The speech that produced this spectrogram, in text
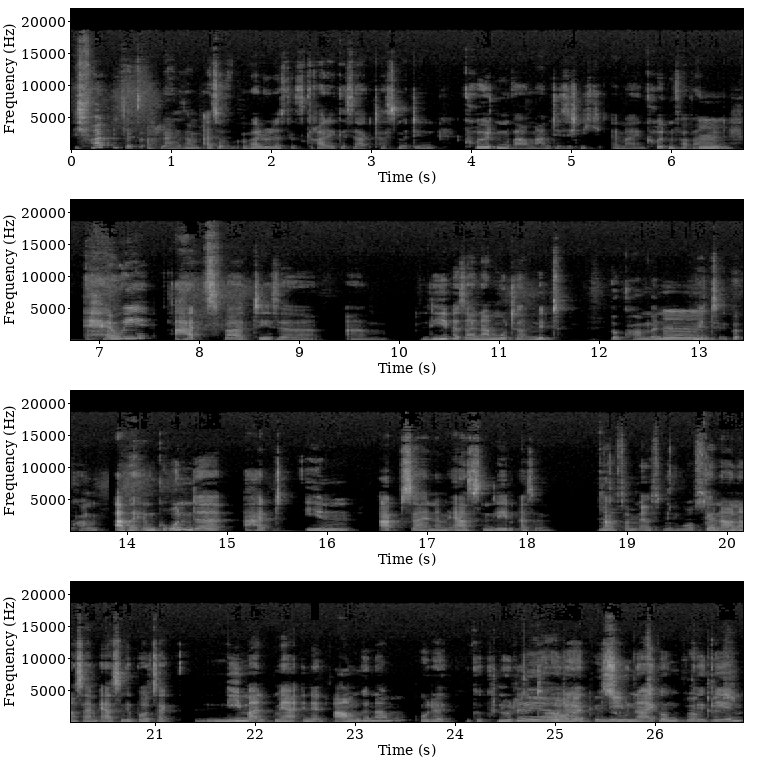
Ich frage mich jetzt auch langsam, also weil du das jetzt gerade gesagt hast mit den Kröten, warum haben die sich nicht immer in Kröten verwandelt? Mhm. Harry hat zwar diese ähm, Liebe seiner Mutter mitbekommen, Mhm. mitbekommen, aber im Grunde hat ihn ab seinem ersten Leben, also Nach seinem ersten Geburtstag. genau ja. nach seinem ersten Geburtstag, niemand mehr in den Arm genommen oder geknuddelt Ja, oder, oder geliebt, Zuneigung wirklich. gegeben.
